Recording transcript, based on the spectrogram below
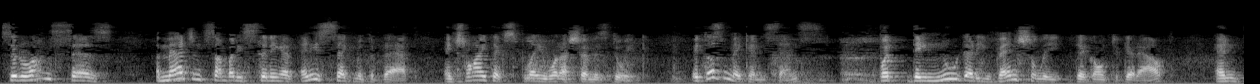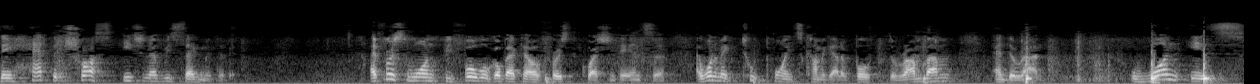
So the Ran says, imagine somebody sitting at any segment of that and trying to explain what Hashem is doing. It doesn't make any sense, but they knew that eventually they're going to get out, and they had to trust each and every segment of it. I first want, before we'll go back to our first question to answer, I want to make two points coming out of both the Rambam and the Ran. One is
